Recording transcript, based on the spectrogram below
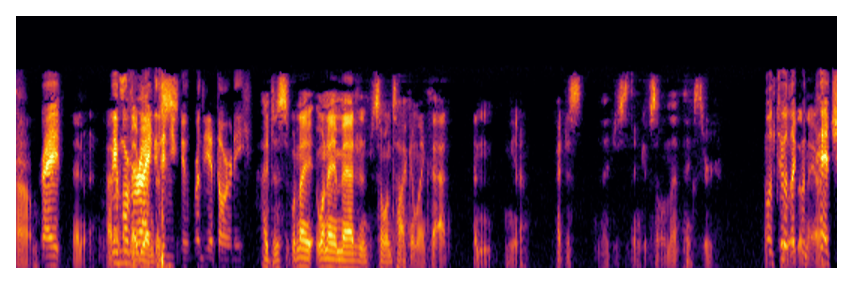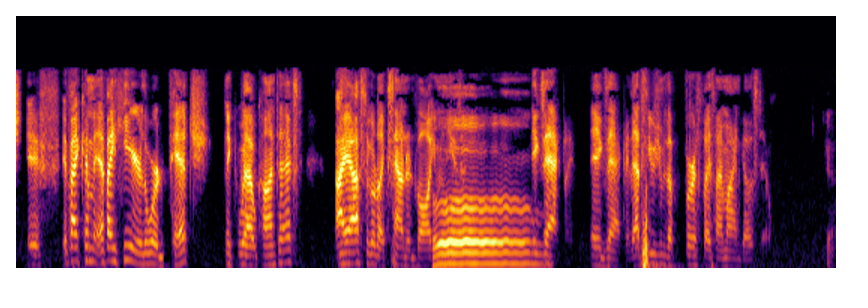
Um, Right? anyway, We have more know, variety just, than you do. We're the authority. I just when I when I imagine someone talking like that, and you know, I just I just think of someone that thinks they're Well, too, like with they are. pitch, if if I come if I hear the word pitch like without context, I also go to like sound and volume. and. Oh. Exactly, exactly. That's usually the first place my mind goes to. Yeah.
